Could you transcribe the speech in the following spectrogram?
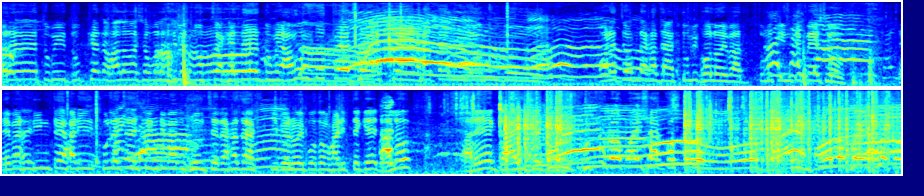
আরে, তুমি দুধ খেতে ভালোবাসো বলেছিলে, দুধ চা খেতে। তুমি আমুল দুধ পেয়েছ একটা হাতালি আমুল দুধ পরের জন দেখা যাক তুমি খোলো এবার তুমি তিনটে পেয়েছ। এবার তিনটে হাড়ি খুলেছে তিনটে বাবু খুলছে দেখা যাক কি বেরোয় প্রথম হাড়ি থেকে। ঢালো। আরে গাই দেখুন খুচরো পয়সা কত? ও গাই বড়লোক হয়ে গেল তো।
